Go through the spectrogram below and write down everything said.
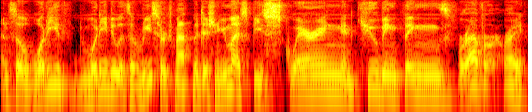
And so what do you, what do you do as a research mathematician? You must be squaring and cubing things forever, right?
